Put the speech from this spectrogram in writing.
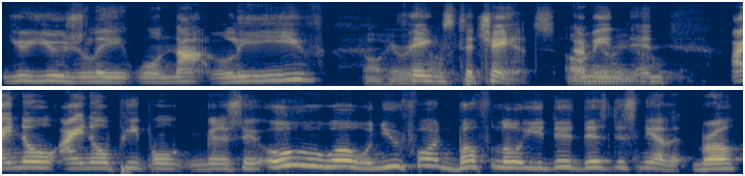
you usually will not leave oh, things to chance. Oh, I mean, and I know, I know people are going to say, oh, well, when you fought in Buffalo, you did this, this, and the other. Bro,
